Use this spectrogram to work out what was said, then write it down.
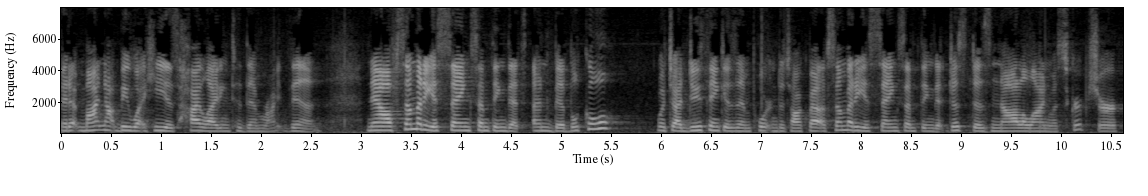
but it might not be what He is highlighting to them right then. Now, if somebody is saying something that's unbiblical, which I do think is important to talk about, if somebody is saying something that just does not align with Scripture,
